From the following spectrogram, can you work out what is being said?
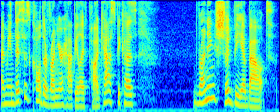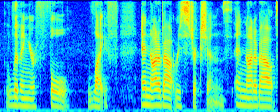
I mean, this is called the Run Your Happy Life podcast because running should be about living your full life and not about restrictions and not about,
